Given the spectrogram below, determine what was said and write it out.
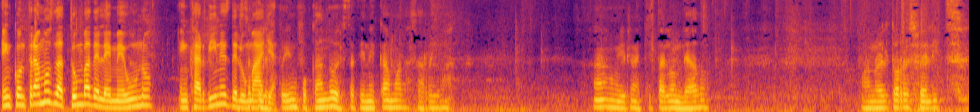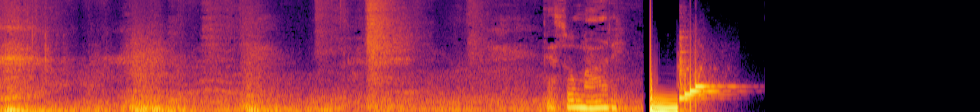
Encontramos la tumba del M1 en Jardines de Lumaya. estoy enfocando, esta tiene cámaras arriba. Ah, miren, aquí está el ondeado. Manuel Torres Félix. Es su madre.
